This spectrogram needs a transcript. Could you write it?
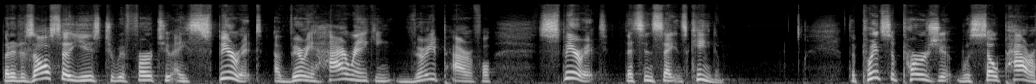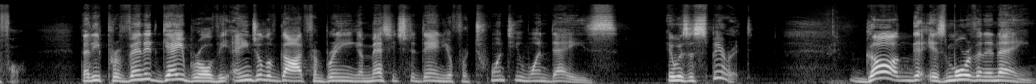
But it is also used to refer to a spirit, a very high ranking, very powerful spirit that's in Satan's kingdom. The prince of Persia was so powerful that he prevented Gabriel, the angel of God, from bringing a message to Daniel for 21 days. It was a spirit. Gog is more than a name.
